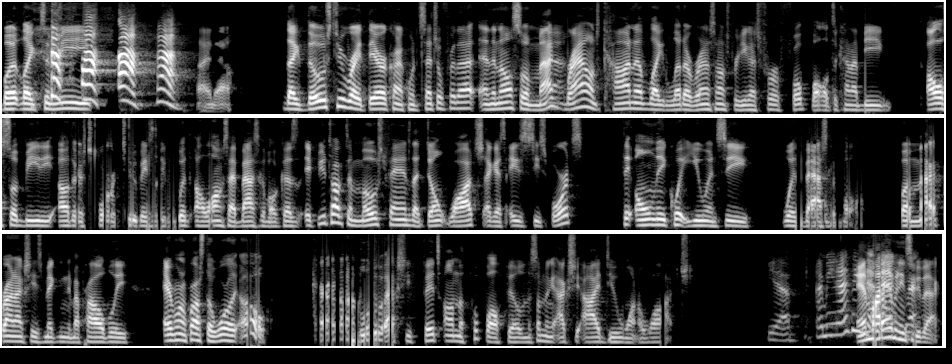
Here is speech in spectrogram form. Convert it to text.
But like to me, I know. Like those two right there are kind of quintessential for that. And then also Mack yeah. Brown's kind of like led a renaissance for you guys for football to kind of be also be the other sport too, basically with alongside basketball. Because if you talk to most fans that don't watch, I guess ACC sports, they only equate UNC with basketball. But Mack Brown actually is making them probably everyone across the world like, oh, Blue actually fits on the football field and it's something actually I do want to watch. Yeah, I mean, I think and Miami needs to be back.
